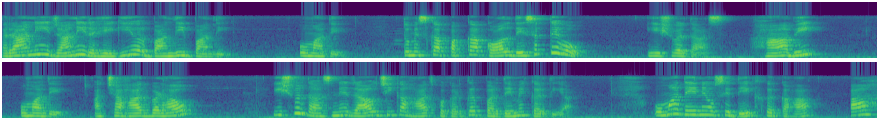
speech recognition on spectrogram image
رانی رانی رہے گی اور باندی باندی اما دے، تم اس کا پکا کال دے سکتے ہو؟ ایشور داس ہاں بھی۔ اما دے اچھا ہاتھ بڑھاؤ۔ ایشور داس نے راؤ جی کا ہاتھ پکڑ کر پردے میں کر دیا۔ اما دے نے اسے دیکھ کر کہا، آہ،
